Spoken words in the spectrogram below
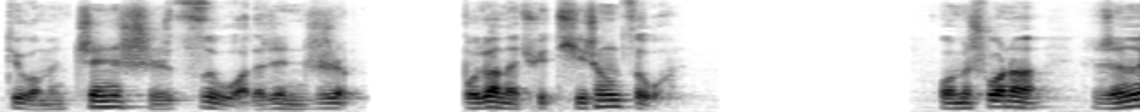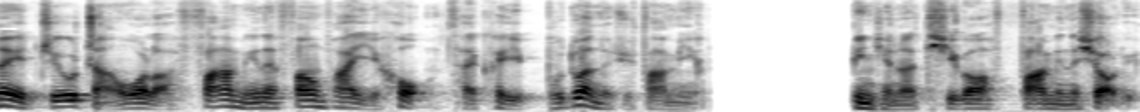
对我们真实自我的认知，不断的去提升自我。我们说呢，人类只有掌握了发明的方法以后，才可以不断的去发明。并且呢，提高发明的效率，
